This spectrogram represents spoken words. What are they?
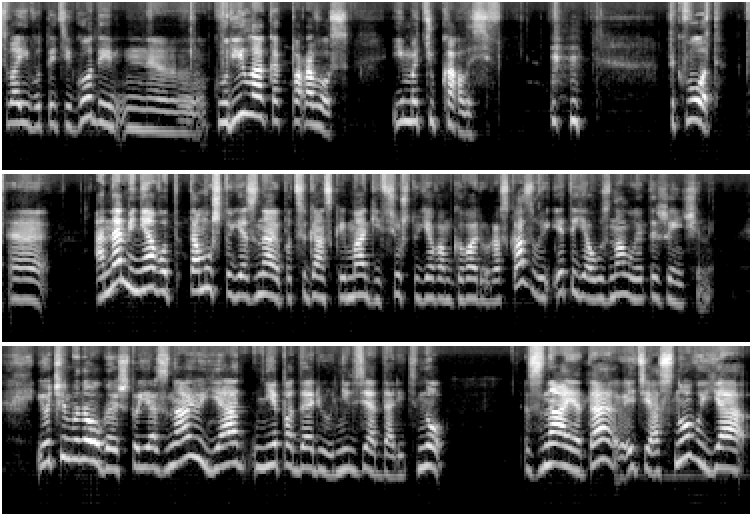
Свои вот эти годы э, курила, как паровоз, и матюкалась. Так вот, э, она меня вот тому, что я знаю по цыганской магии, все, что я вам говорю, рассказываю, это я узнала у этой женщины. И очень многое, что я знаю, я не подарю, нельзя дарить. Но зная да, эти основы, я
